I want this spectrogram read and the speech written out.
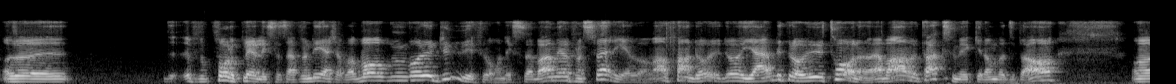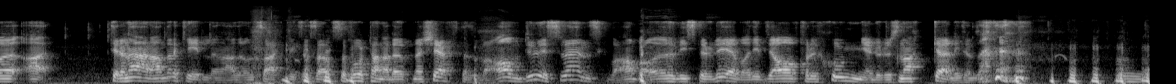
och så, eh, Folk blev liksom så här fundersamma. Var, var är du ifrån? Liksom, bara, jag är från Sverige. Jag bara, fan, du har, du har jävligt bra uttalande. Jag bara, tack så mycket. De bara, typ, ja. Och, till den här andra killen hade de sagt liksom, så, så fort han hade öppnat käften så bara ja, du är svensk va? Han bara hur visste du det? Va? Typ, ja, för du sjunger när du snackar liksom.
